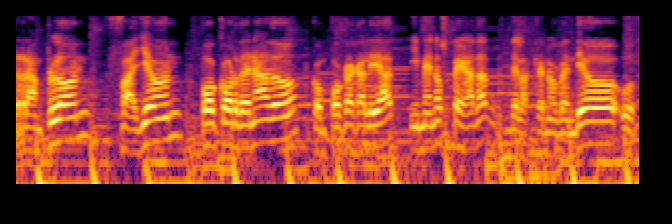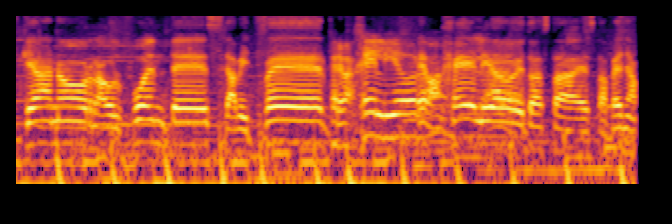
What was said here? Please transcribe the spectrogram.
ramplón, fallón, poco ordenado, con poca calidad y menos pegada de las que nos vendió Uzquiano, Raúl Fuentes, David Fer, Evangelio, ¿no? Evangelio y toda esta, esta peña.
